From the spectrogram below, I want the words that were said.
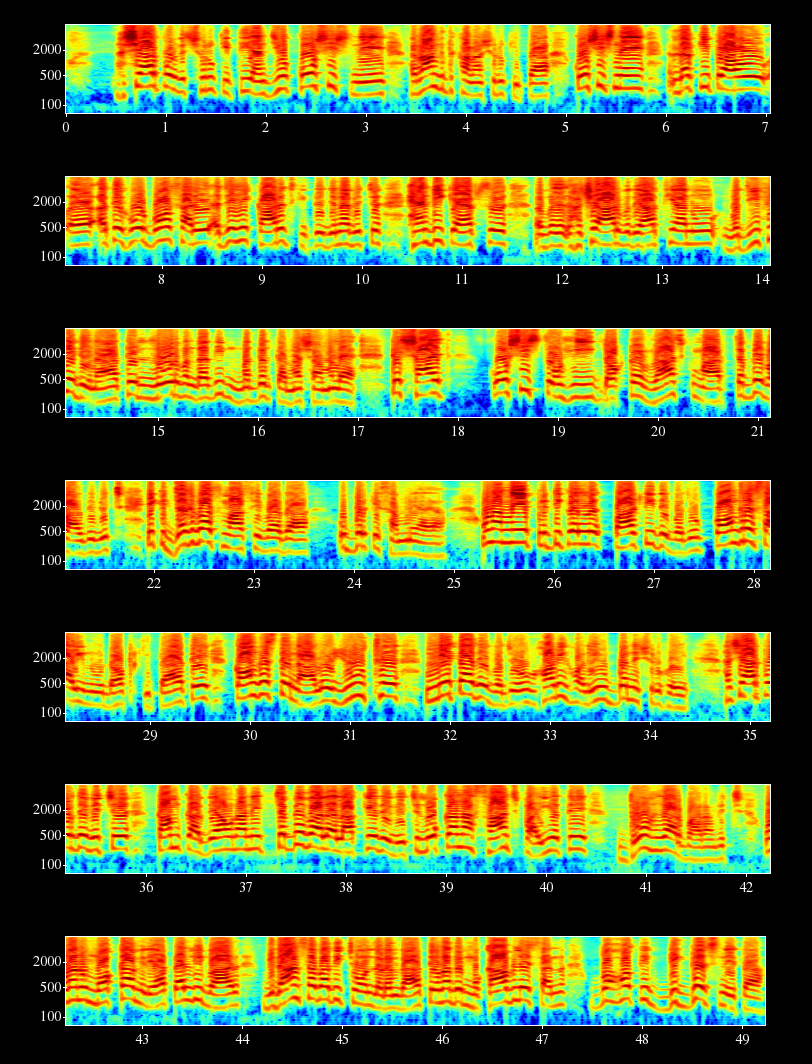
ਹੁਸ਼ਿਆਰਪੁਰ ਵਿੱਚ ਸ਼ੁਰੂ ਕੀਤੀ ਐਨਜੀਓ। ਕੋਸ਼ਿਸ਼ ਨੇ ਰੰਗ ਦਿਖਾਣਾ ਸ਼ੁਰੂ ਕੀਤਾ। ਕੋਸ਼ਿਸ਼ ਨੇ ਲੜਕੀ ਪੜਾਓ ਅਤੇ ਹੋਰ ਬਹੁਤ ਸਾਰੇ ਅਜਿਹੇ ਕਾਰਜ ਕੀਤੇ ਜਿਨ੍ਹਾਂ ਵਿੱਚ ਹੈਂਡੀਕੈਪਸ ਅ, ਹੁਸ਼ਿਆਰ ਵਿਦਿਆਰਥੀਆਂ ਨੂੰ ਵਜ਼ੀਫੇ ਦੇਣਾ ਤੇ ਲੋੜਵੰਦਾਂ ਦੀ ਮਦਦ ਕਰਨਾ ਸ਼ਾਮਲ ਹੈ। ਤੇ ਸ਼ਾਇਦ ਕੋਸ਼ਿਸ਼ ਤੋਂ ਹੀ ਡਾਕਟਰ ਰਾਜਕੁਮਾਰ ਚੱਬੇਵਾਲ ਦੇ ਵਿੱਚ ਇੱਕ ਜਜ਼ਬਾ ਸਮਾਜ ਸੇਵਾ ਦਾ ਉੱਭਰ ਕੇ ਸਾਹਮਣੇ ਆਇਆ। ਉਹਨਾਂ ਨੇ ਪੋਲੀਟੀਕਲ ਪਾਰਟੀ ਦੇ ਵਜੋਂ ਕਾਂਗਰਸ ਆਈ ਨੂੰ ਅਡਾਪਟ ਕੀਤਾ ਤੇ ਕਾਂਗਰਸ ਦੇ ਨਾਲ ਉਹ ਯੂਥ ਨੇਤਾ ਦੇ ਵਜੋਂ ਹੌਲੀ-ਹੌਲੀ ਉੱਭਰਨੇ ਸ਼ੁਰੂ ਹੋਏ। ਹੁਸ਼ਿਆਰਪੁਰ ਦੇ ਵਿੱਚ ਕੰਮ ਕਰਦਿਆਂ ਉਹਨਾਂ ਨੇ ਚੱਬੇਵਾਲ ਇਲਾਕੇ ਦੇ ਵਿੱਚ ਲੋਕਾਂ ਨਾਲ ਸਾਂਝ ਪਾਈ ਅਤੇ 2012 ਵਿੱਚ ਉਹਨਾਂ ਨੂੰ ਮੌਕਾ ਮਿਲਿਆ ਪਹਿਲੀ ਵਾਰ ਵਿਧਾਨ ਸਭਾ ਦੀ ਚੋਣ ਲੜਨ ਦਾ ਤੇ ਉਹਨਾਂ ਦੇ ਮੁਕਾਬਲੇ ਸਨ ਬਹੁਤ ਹੀ ਦਿੱਗਜ ਨੇਤਾ।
